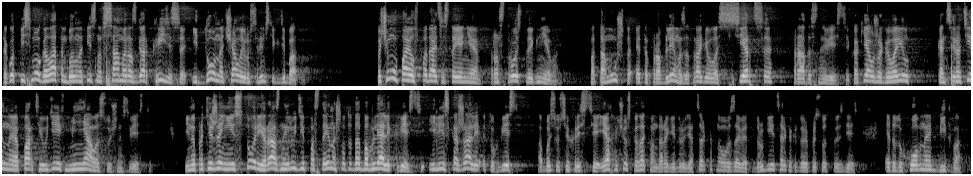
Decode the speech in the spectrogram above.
так вот, письмо Галатам было написано в самый разгар кризиса и до начала иерусалимских дебатов. Почему Павел впадает в состояние расстройства и гнева? Потому что эта проблема затрагивала сердце радостной вести. Как я уже говорил, консервативная партия иудеев меняла сущность вести. И на протяжении истории разные люди постоянно что-то добавляли к вести или искажали эту весть об Иисусе Христе. И я хочу сказать вам, дорогие друзья, Церковь Нового Завета, другие церкви, которые присутствуют здесь, это духовная битва –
